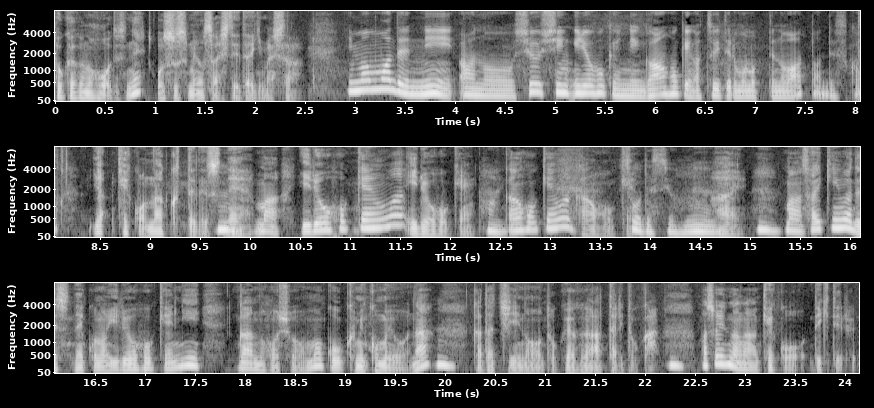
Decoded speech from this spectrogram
特約の方をですね、お勧めをさせていただきました。今までにあの終身医療保険にがん保険がついてるものってのはあったんですか？いや、結構なくてですね、まあ、医療保険は医療保険、はい。がん保険はがん保険。そうですよね。はい。うん。まあ最近はですね、この医療保険にがんの保障もこう組み込むようなうん。形の特約があったりとか、まあそういうのが結構できてる。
